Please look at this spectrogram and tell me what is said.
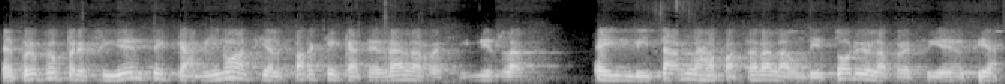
el propio presidente caminó hacia el Parque Catedral a recibirlas e invitarlas a pasar al auditorio de la presidencia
